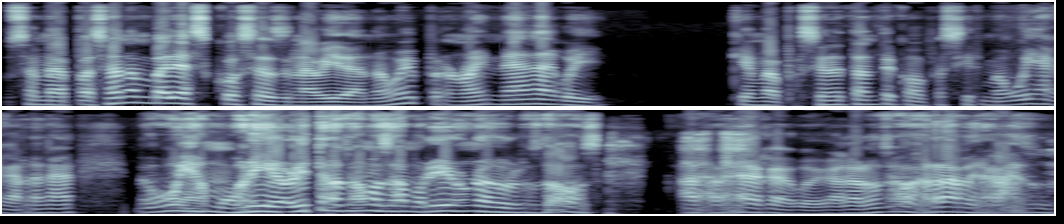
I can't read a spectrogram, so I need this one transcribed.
O sea, me apasionan varias cosas en la vida, ¿no, güey? Pero no hay nada, güey, que me apasione tanto como para decir, me voy a agarrar a... Me voy a morir, ahorita nos vamos a morir uno de los dos. A la verga, güey, vamos a agarrar a vergazos.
